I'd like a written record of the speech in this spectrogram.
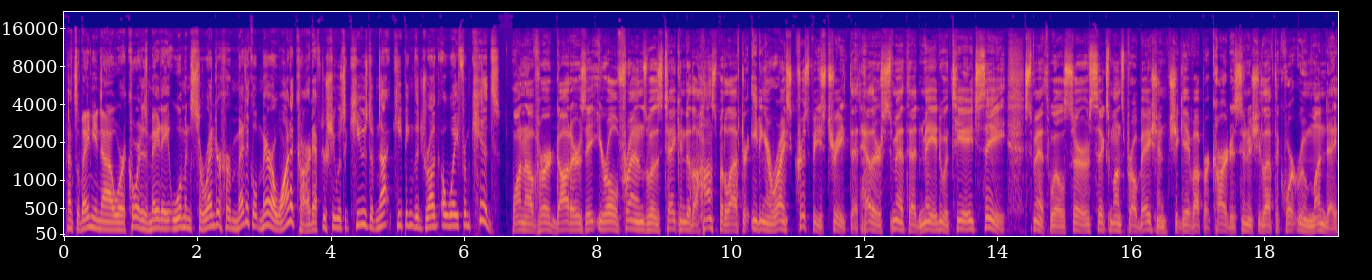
Pennsylvania now, where a court has made a woman surrender her medical marijuana card after she was accused of not keeping the drug away from kids. One of her daughter's eight year old friends was taken to the hospital after eating a Rice Krispies treat that Heather Smith had made with THC. Smith will serve six months probation. She gave up her card as soon as she left the courtroom Monday.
